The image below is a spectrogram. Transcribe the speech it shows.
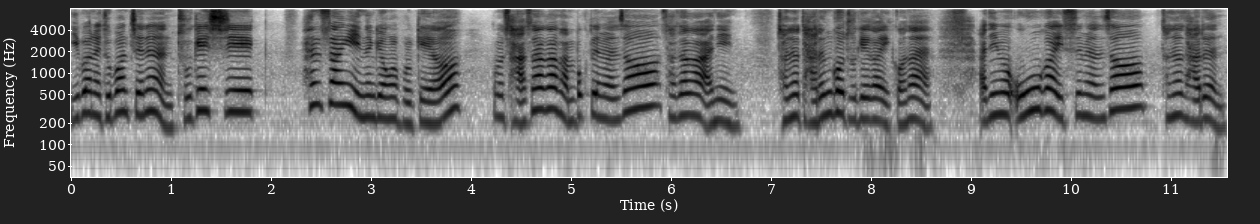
이번에 두 번째는 두 개씩 한 쌍이 있는 경우를 볼게요. 그럼 4사가 반복되면서 4사가 아닌 전혀 다른 거 두 개가 있거나 아니면 5가 있으면서 전혀 다른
